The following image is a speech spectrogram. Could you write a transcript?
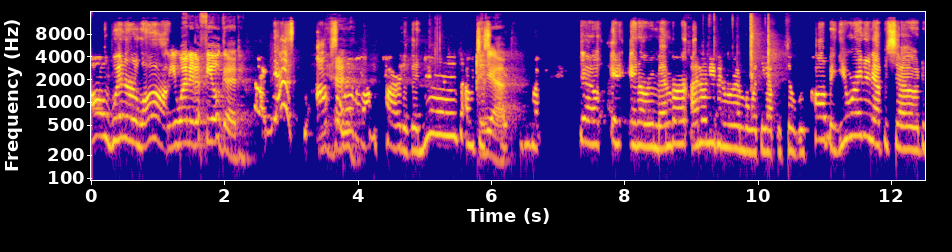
all winter long. You wanted to feel good. Yes, absolutely. Yeah. I was tired of the news. I was just yeah. So, and, and, I remember, I don't even remember what the episode was called, but you were in an episode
